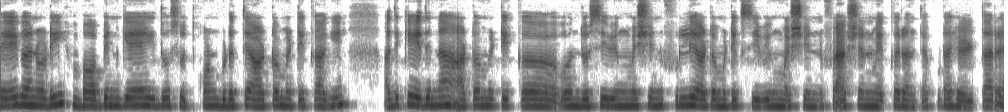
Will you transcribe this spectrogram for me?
ಬೇಗ ನೋಡಿ ಬಾಬಿನ್ಗೆ ಇದು ಸುತ್ಕೊಂಡು ಬಿಡುತ್ತೆ ಆಟೋಮೆಟಿಕ್ಕಾಗಿ ಅದಕ್ಕೆ ಇದನ್ನು ಆಟೋಮೆಟಿಕ್ ಒಂದು sewing machine fully automatic sewing machine fashion maker ಅಂತ ಕೂಡ ಹೇಳ್ತಾರೆ.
